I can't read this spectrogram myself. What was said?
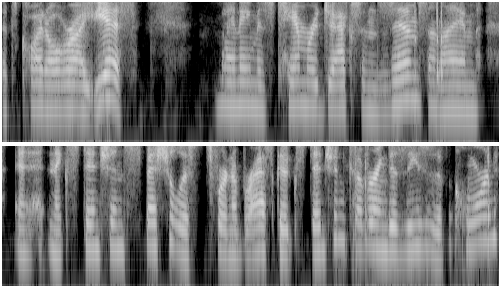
That's quite all right. Yes. My name is Tamara Jackson Ziems, and I am an extension specialist for Nebraska Extension, covering diseases of corn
